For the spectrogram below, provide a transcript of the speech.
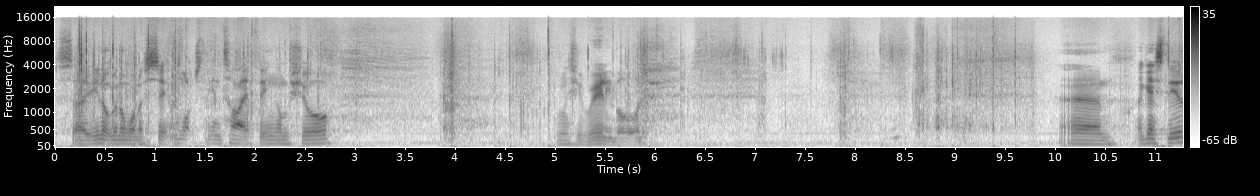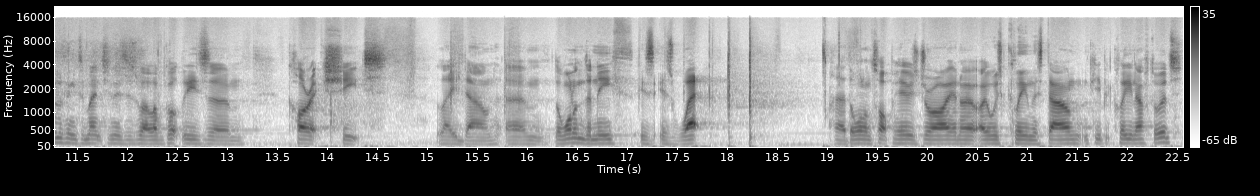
so you're not going to want to sit and watch the entire thing, I'm sure. Unless you're really bored. Um, I guess the other thing to mention is as well, I've got these um, Correx sheets laid down. Um, the one underneath is, is wet. Uh, the one on top here is dry, and I, I, always clean this down and keep it clean afterwards.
